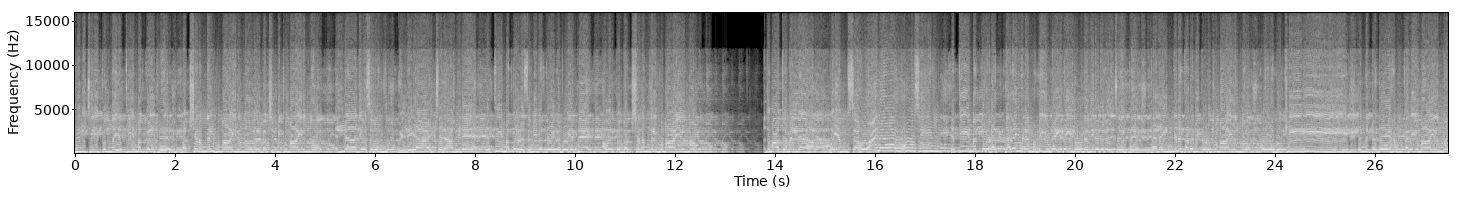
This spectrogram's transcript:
ജീവിച്ചിരിക്കുന്ന യത്തീമക്കൾക്ക് ഭക്ഷണം നൽകുമായിരുന്നു അവരെ ഭക്ഷിപ്പിക്കുമായിരുന്നു. എല്ലാ ദിവസവും വെള്ളിയാഴ്ച രാവിലെ യത്തീമക്കളുടെ സമീപത്തേക്ക് പോയിട്ട് അവർക്ക് ഭക്ഷണം നൽകുമായിരുന്നു. അതുമാത്രമല്ല യതീമക്കളുടെ തലയുടെ മുടിയുടെ ഇടയിലൂടെ വിരലുകൾ ചേർത്ത് തല ഇങ്ങനെ തടവി കൊടുക്കുമായിരുന്നു വയബുഖീ. എന്നിട്ട് അദ്ദേഹം കരയുമായിരുന്നു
